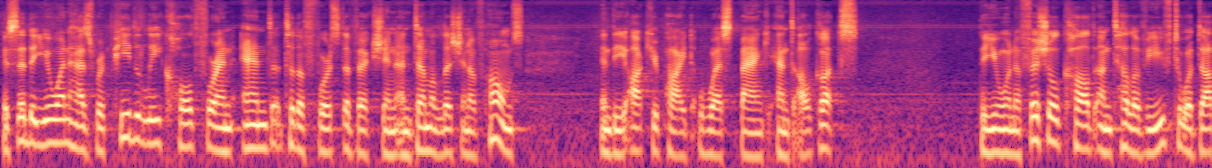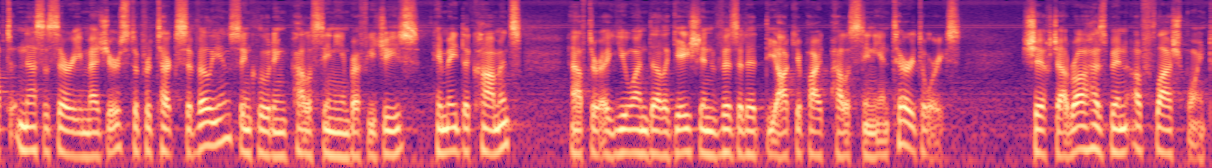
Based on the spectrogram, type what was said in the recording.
He said the UN has repeatedly called for an end to the forced eviction and demolition of homes in the occupied West Bank and Al Quds. The UN official called on Tel Aviv to adopt necessary measures to protect civilians, including Palestinian refugees. He made the comments after a UN delegation visited the occupied Palestinian territories. Sheikh Jarrah has been a flashpoint,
